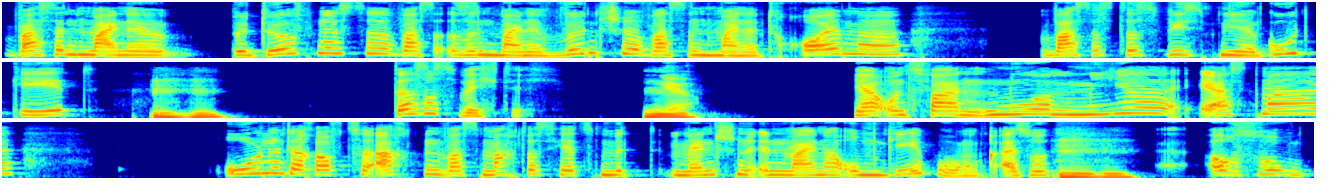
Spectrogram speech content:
was sind meine Bedürfnisse, was sind meine Wünsche, was sind meine Träume, was ist das, wie es mir gut geht, Mhm. das ist wichtig. Ja. Ja, und zwar nur mir erstmal, ohne darauf zu achten, was macht das jetzt mit Menschen in meiner Umgebung. Also Mhm. auch so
